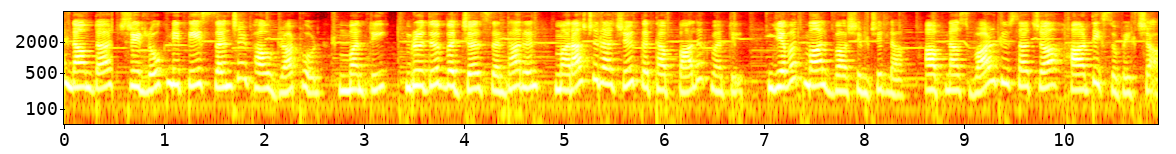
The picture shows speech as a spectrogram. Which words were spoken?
नामदार श्री लोक लोकनेते संजय भाऊ राठोड मंत्री मृद व जल संधारण, महाराष्ट्र राज्य तथा पालक मंत्री यवतमाळ वाशिम जिल्हा आपणास वाढदिवसाच्या हार्दिक शुभेच्छा।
